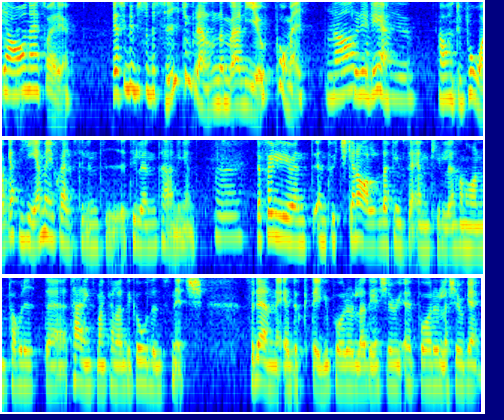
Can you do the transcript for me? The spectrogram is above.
Ja, nej, så är det ju. Men jag skulle bli så besviken på den om den började ge upp på mig. Ja, tror det är det. Ju... Jag har inte vågat ge mig själv till en, ti- till en tärningen. Nej. Jag följer ju en, en Twitch-kanal, där finns det en kille, han har en favorittärning som han kallar The Golden Snitch. För den är duktig på att rulla, D20, eh, på att rulla 20.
